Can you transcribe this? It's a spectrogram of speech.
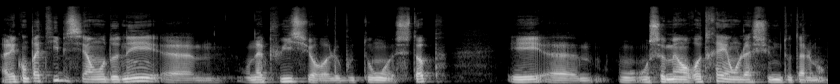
Elle est compatible si à un moment donné, on appuie sur le bouton stop et euh, on, se met en retrait et on l'assume totalement.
